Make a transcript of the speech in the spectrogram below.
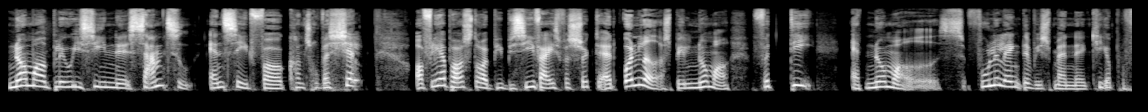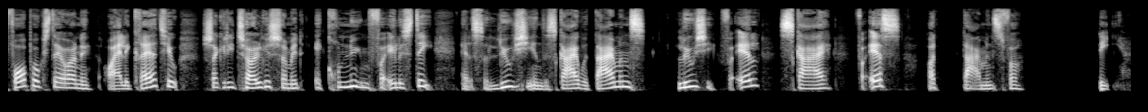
Nummeret blev i sin øh, samtid anset for kontroversiel, og flere påstår, at BBC faktisk forsøgte at undlade at spille nummeret, fordi at nummerets fulde længde, hvis man øh, kigger på forbogstaverne og er lidt kreativ, så kan de tolkes som et akronym for LSD, altså Lucy in the Sky with Diamonds, Lucy for L, Sky for S og Diamonds for D.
